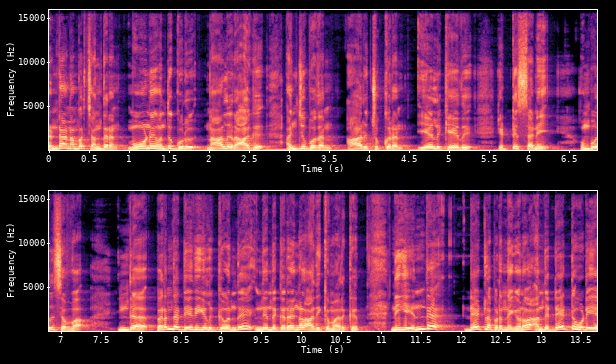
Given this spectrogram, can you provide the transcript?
ரெண்டாம் நம்பர் சந்திரன். மூணு வந்து குரு நாலு ராகு அஞ்சு புதன் ஆறு சுக்கரன் ஏழு கேது எட்டு சனி ஒம்பது செவ்வாய் இந்த பிறந்த தேதிகளுக்கு வந்து இந்தந்த கிரகங்கள் ஆதிக்கமாக இருக்குது நீங்கள் எந்த டேட்டில் பிறந்தீங்களோ அந்த டேட்டுடைய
